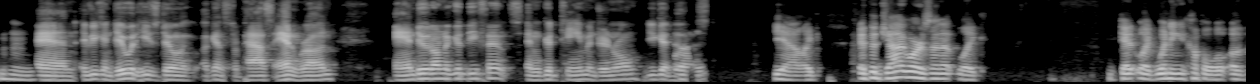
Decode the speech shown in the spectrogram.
Mm-hmm. And if you can do what he's doing against a pass and run, and do it on a good defense and good team in general, you get noticed. Yeah, like if the Jaguars end up like get like winning a couple of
